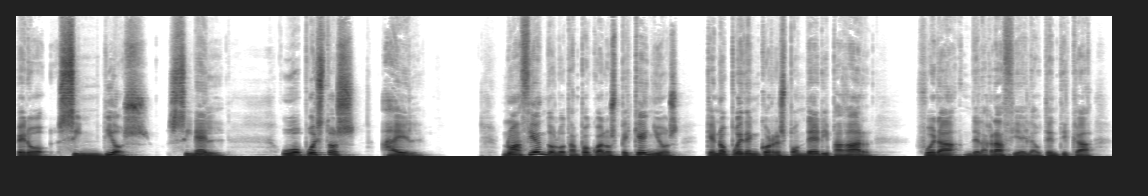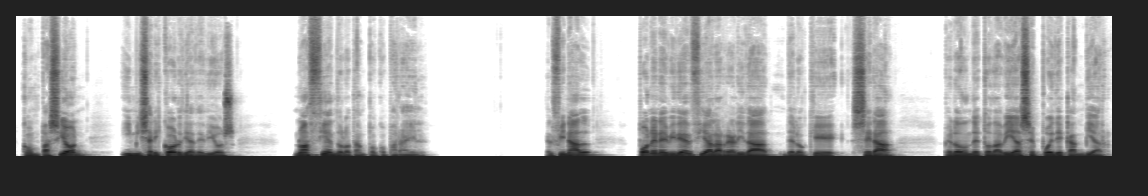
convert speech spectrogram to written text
pero sin Dios, sin Él, u opuestos a Él, no haciéndolo tampoco a los pequeños que no pueden corresponder y pagar fuera de la gracia y la auténtica compasión y misericordia de Dios, no haciéndolo tampoco para Él. El final pone en evidencia la realidad de lo que será pero donde todavía se puede cambiar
